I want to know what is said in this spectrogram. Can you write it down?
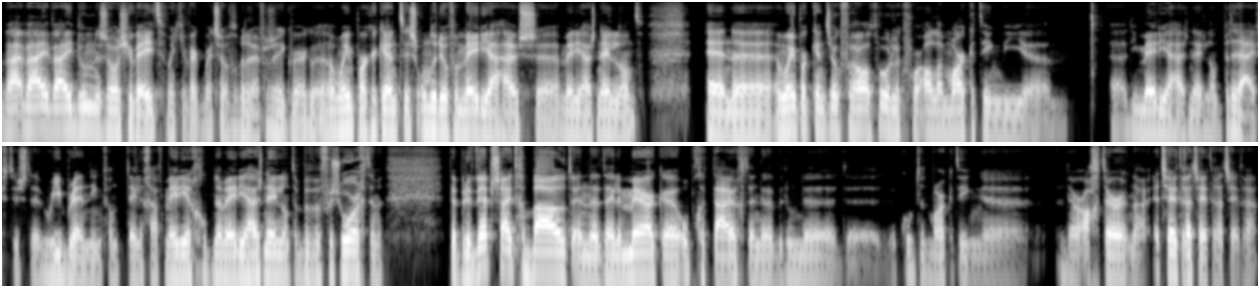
wij, wij, wij doen zoals je weet, want je werkt bij hetzelfde bedrijf als ik werk. Wayne Parker Kent is onderdeel van Mediahuis, Mediahuis Nederland. En, en Wayne Parker Kent is ook vooral verantwoordelijk voor alle marketing die, die Mediahuis Nederland bedrijft. Dus de rebranding van Telegraaf Mediagroep naar Mediahuis Nederland hebben we verzorgd. En we, hebben de website gebouwd en het hele merk opgetuigd. En we doen de, de, content marketing daarachter, nou, et cetera, et cetera, et cetera.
